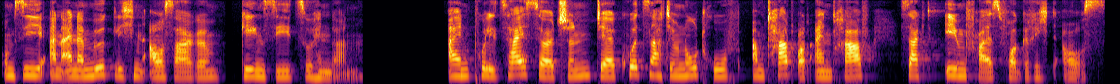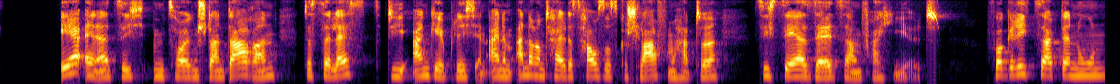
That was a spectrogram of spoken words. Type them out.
um sie an einer möglichen Aussage gegen sie zu hindern. Ein Polizeisurgeon, der kurz nach dem Notruf am Tatort eintraf, sagt ebenfalls vor Gericht aus. Er erinnert sich im Zeugenstand daran, dass Celeste, die angeblich in einem anderen Teil des Hauses geschlafen hatte, sich sehr seltsam verhielt. Vor Gericht sagt er nun,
